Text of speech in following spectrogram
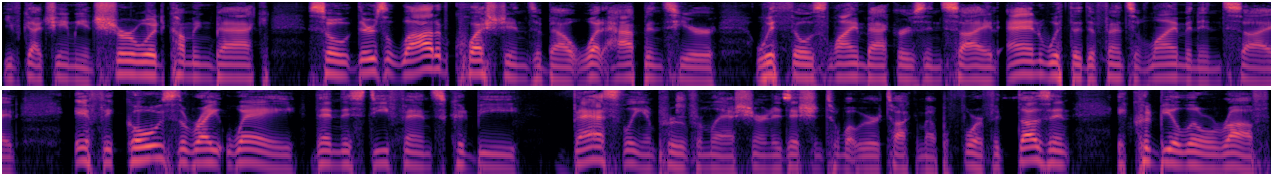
You've got Jamien Sherwood coming back. So there's a lot of questions about what happens here with those linebackers inside and with the defensive linemen inside if it goes the right way, then this defense could be vastly improved from last year in addition to what we were talking about before. If it doesn't, it could be a little rough.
